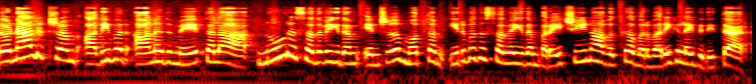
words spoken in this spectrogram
டொனால்டு ட்ரம்ப் அதிபர் ஆனதுமே தலா நூறு சதவிகிதம் என்று மொத்தம் இருபது சதவிகிதம் வரை சீனாவுக்கு அவர் வரிகளை விதித்தார்.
